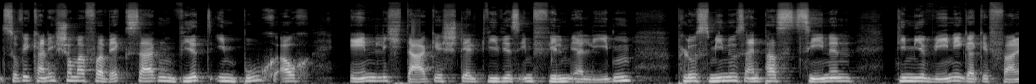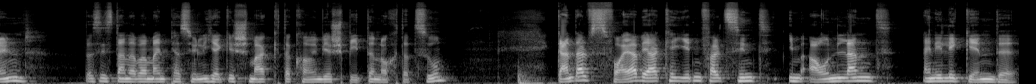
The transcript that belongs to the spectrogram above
so viel kann ich schon mal vorweg sagen, wird im Buch auch ähnlich dargestellt, wie wir es im Film erleben, plus minus ein paar Szenen, die mir weniger gefallen. Das ist dann aber mein persönlicher Geschmack, da kommen wir später noch dazu. Gandalfs Feuerwerke jedenfalls sind im Auenland eine Legende.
